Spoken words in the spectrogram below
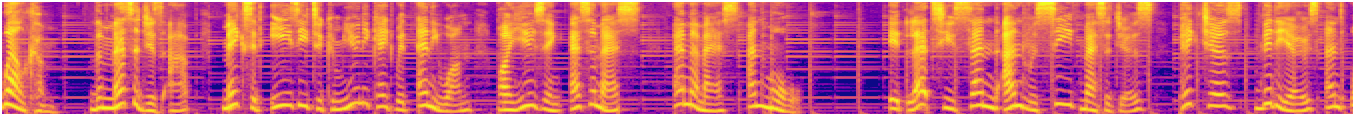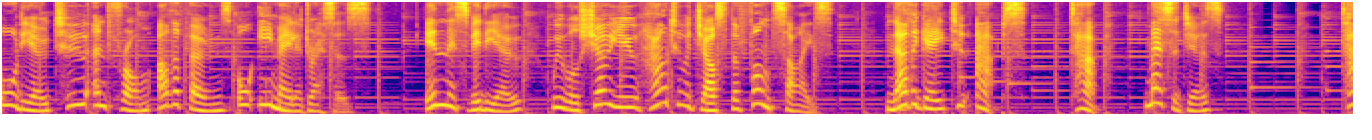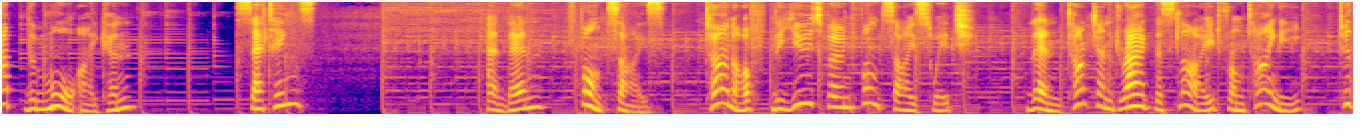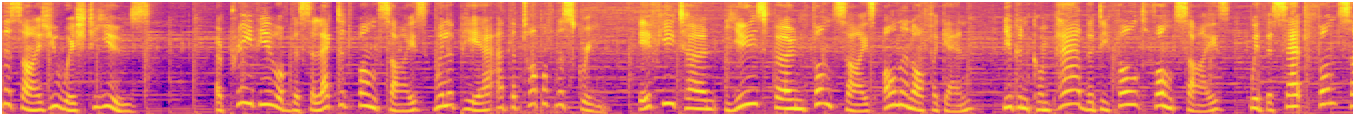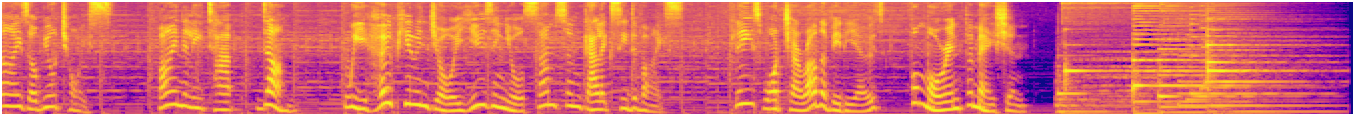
Welcome! The Messages app makes it easy to communicate with anyone by using SMS, MMS and more. It lets you send and receive messages, pictures, videos and audio to and from other phones or email addresses. In this video, we will show you how to adjust the font size. Navigate to Apps, tap Messages, tap the More icon Settings and then Font Size. Turn off the Use Phone Font Size switch. Then touch and drag the slide from tiny to the size you wish to use. A preview of the selected font size will appear at the top of the screen. If you turn Use Phone Font Size on and off again, you can compare the default font size with the set font size of your choice. Finally tap Done we hope you enjoy using your Samsung Galaxy device. Please watch our other videos for more information.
